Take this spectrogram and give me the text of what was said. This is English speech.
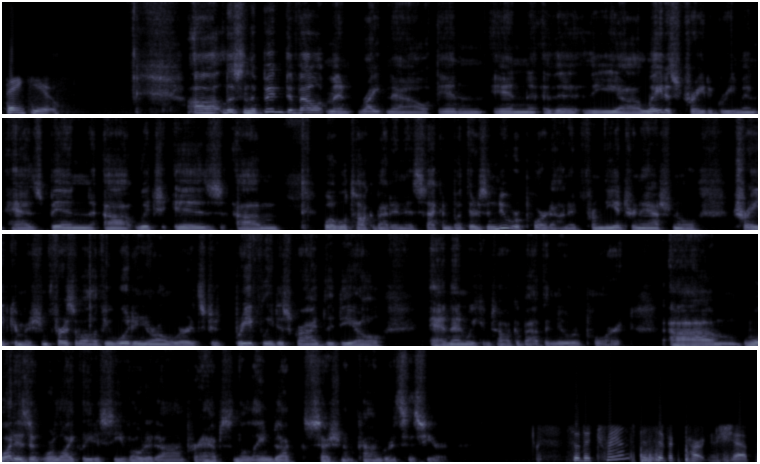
Thank you. Uh, listen, the big development right now in in the the uh, latest trade agreement has been, uh, which is, um, well, we'll talk about it in a second. But there's a new report on it from the International Trade Commission. First of all, if you would, in your own words, just briefly describe the deal, and then we can talk about the new report. Um, what is it we're likely to see voted on, perhaps in the lame duck session of Congress this year? So the Trans-Pacific Partnership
